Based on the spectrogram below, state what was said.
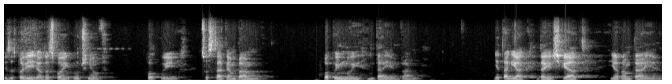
Jezus powiedział do swoich uczniów, pokój zostawiam wam, pokój mój daję wam. Nie tak jak daje świat, ja wam daję.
